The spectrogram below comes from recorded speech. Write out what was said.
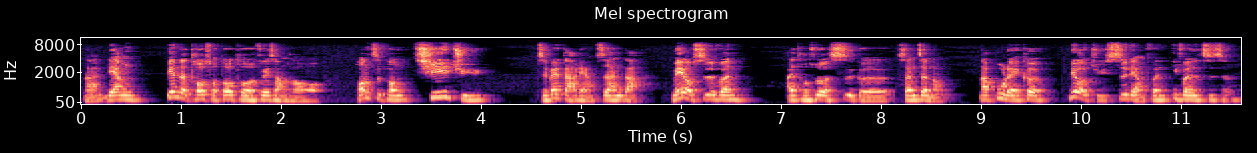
那两边的投手都投的非常好哦。黄子鹏七局只被打两次安打，没有失分，还投出了四个三振哦。那布雷克六局失两分，一分的自责。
